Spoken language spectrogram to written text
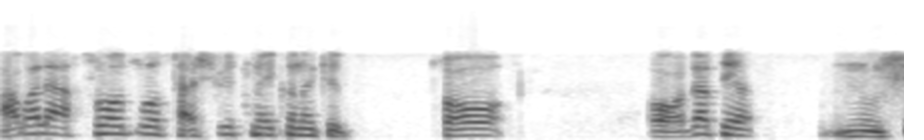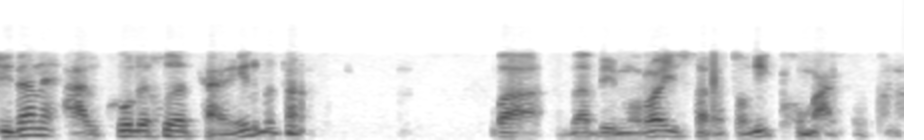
اول افراد رو تشویق می‌کنه که تا عادت نوشیدن الکل خود تغییر بدن و به بیمارای سرطانی کمک بکنن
